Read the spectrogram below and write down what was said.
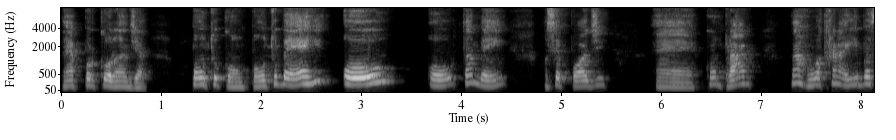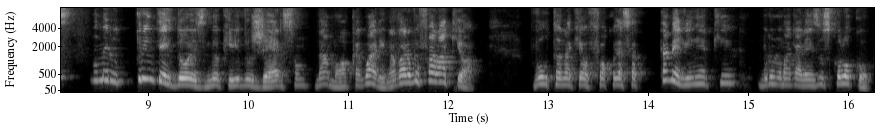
né? porcolândia.com.br ou, ou também você pode é, comprar na Rua Caraíbas, número 32, meu querido Gerson da Moca Guarina. Agora eu vou falar aqui, ó voltando aqui ao foco dessa tabelinha que Bruno Magalhães nos colocou.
